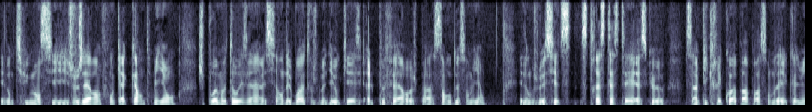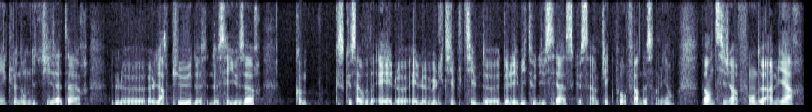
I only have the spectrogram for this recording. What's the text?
Et donc, typiquement, si je gère un fonds qui a 40 millions, je pourrais m'autoriser à investir dans des boîtes où je me dis, OK, elle peut faire, je sais pas, 100 ou 200 millions. Et donc, je vais essayer de stress tester. Est-ce que ça impliquerait quoi par rapport à son modèle économique, le nombre d'utilisateurs, l'ARPU de, ses users Qu'est-ce que ça voudrait et le, et le multiple type de, de l'EBIT ou du CA, ce que ça implique pour faire 200 millions. Par contre, si j'ai un fonds de 1 milliard,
